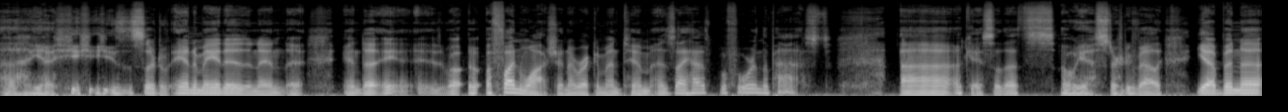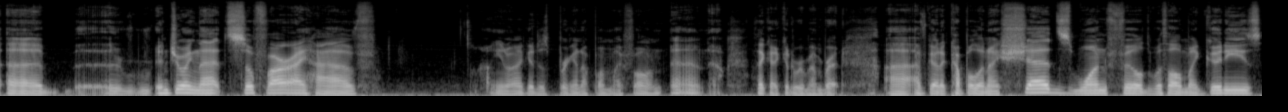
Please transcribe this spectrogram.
uh, yeah, he, he's sort of animated and and uh, and uh, a, fun watch, and I recommend him as I have before in the past. Uh, okay, so that's oh yeah, Stardew Valley. Yeah, I've been uh, uh, enjoying that so far. I have. You know, I could just bring it up on my phone. No, I think I could remember it. I've got a couple of nice sheds. One filled with all my goodies.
